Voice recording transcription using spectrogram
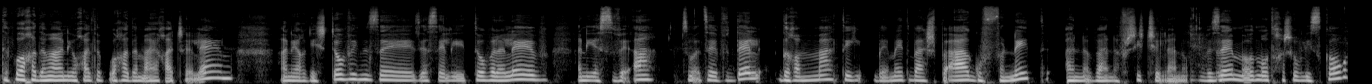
תפוח אדמה, אני אוכל תפוח אדמה אחד שלם, אני ארגיש טוב עם זה, זה יעשה לי טוב על הלב, אני אהיה שבעה. זאת אומרת, זה הבדל דרמטי באמת בהשפעה הגופנית הנ- והנפשית שלנו, וזה מאוד מאוד חשוב לזכור.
